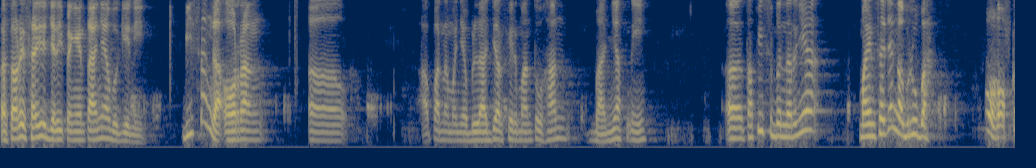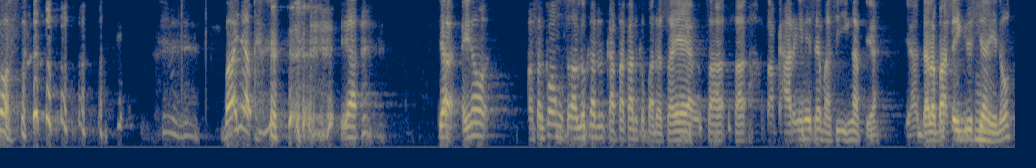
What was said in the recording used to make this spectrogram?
Eh, sorry, saya jadi pengen tanya begini. Bisa nggak orang eh, apa namanya belajar firman Tuhan banyak nih, eh, tapi sebenarnya mindsetnya nggak berubah? Oh, of course. Banyak. ya. Ya, you know, Pastor Kong selalu kan katakan kepada saya yang sa- sa- sampai hari ini saya masih ingat ya. Ya, dalam bahasa Inggrisnya, you know,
